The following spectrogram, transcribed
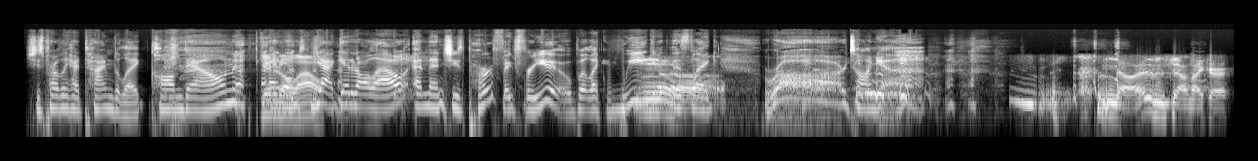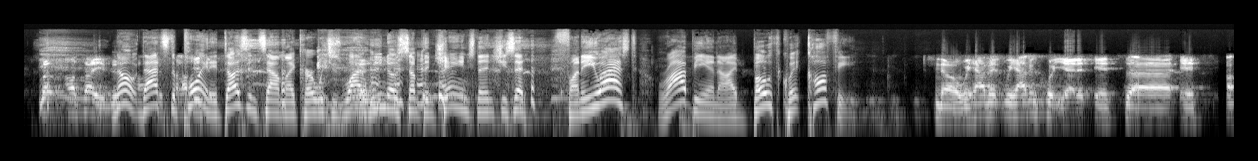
she's probably had time to like calm down, get it and all out. Yeah, get it all out, and then she's perfect for you. But like we get this like raw Tanya. no, it doesn't sound like her. But I'll tell you. this- no, that's the point. It doesn't sound like her, which is why we know something changed. Then she said, "Funny you asked." Robbie and I both quit coffee. No, we haven't. We haven't quit yet. It, it's uh, it's uh,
